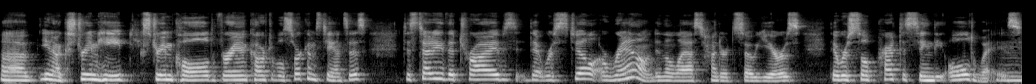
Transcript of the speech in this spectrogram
uh, you know, extreme heat, extreme cold, very uncomfortable circumstances to study the tribes that were still around in the last hundred so years that were still practicing the old ways.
